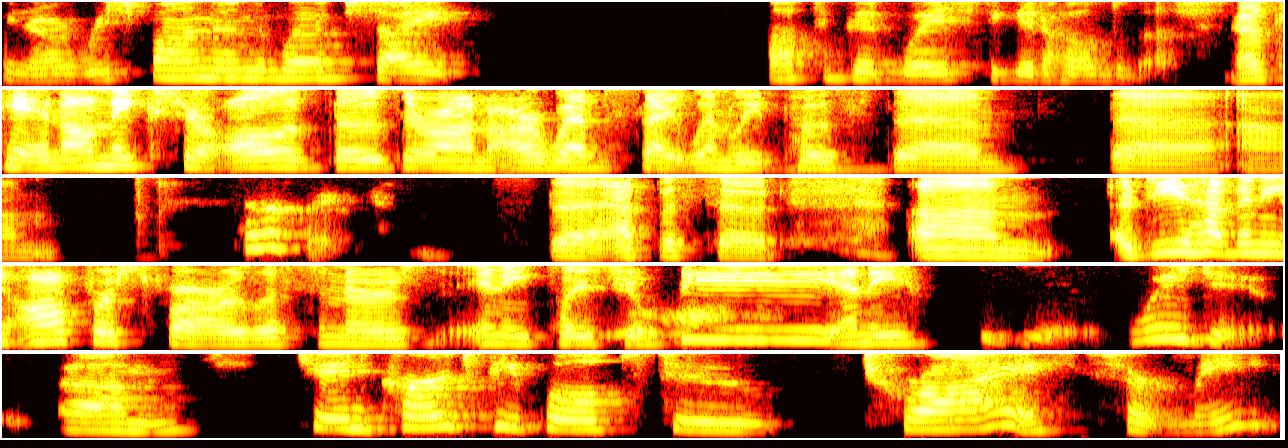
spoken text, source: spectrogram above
you know, respond on the website. Lots of good ways to get a hold of us. Okay, and I'll make sure all of those are on our website when we post the the um, perfect the episode. Um, uh, do you have any offers for our listeners? Any place you'll be? Any? We do. We do. Um, to encourage people to try, certainly,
